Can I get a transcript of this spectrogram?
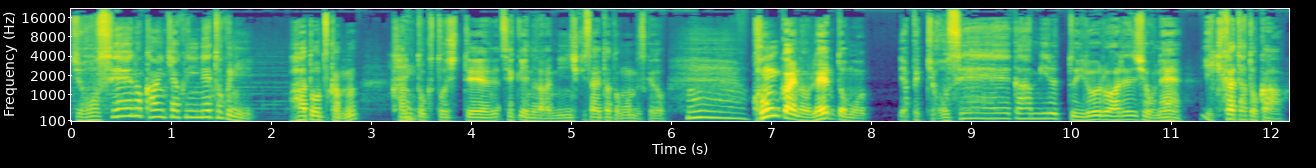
女性の観客にね特にハートをつかむ監督として世間の中で認識されたと思うんですけど、うん、今回の「レッド」もやっぱり女性が見るといろいろあれでしょうね。生き方とか。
